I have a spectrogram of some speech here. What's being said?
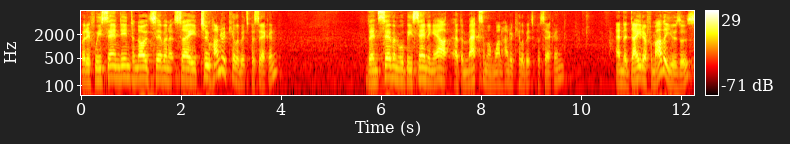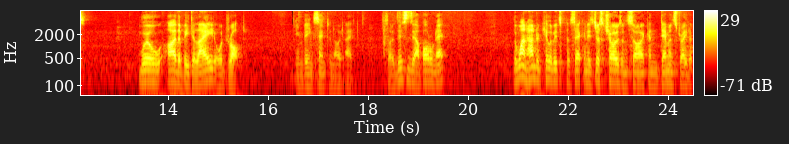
But if we send in to node 7 at, say, 200 kilobits per second, then 7 will be sending out at the maximum 100 kilobits per second, and the data from other users will either be delayed or dropped in being sent to node 8. So this is our bottleneck. The 100 kilobits per second is just chosen so I can demonstrate it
